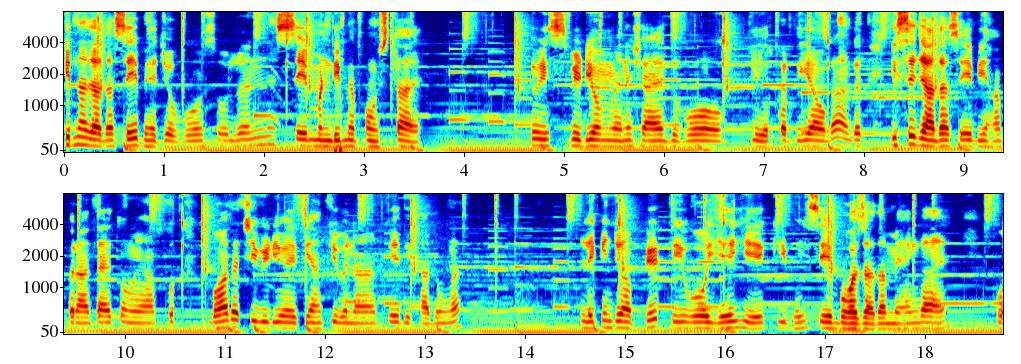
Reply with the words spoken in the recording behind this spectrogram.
कितना ज़्यादा सेब है जो वो सोलन सेब मंडी में पहुँचता है। तो इस वीडियो में मैंने शायद वो क्लियर कर दिया होगा। अगर इससे ज़्यादा सेब यहाँ पर आता है तो मैं आपको बहुत अच्छी वीडियो एक यहाँ की बना के दिखा दूँगा। लेकिन जो अपडेट थी वो यही है कि भाई सेब बहुत ज़्यादा महँगा है। वो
